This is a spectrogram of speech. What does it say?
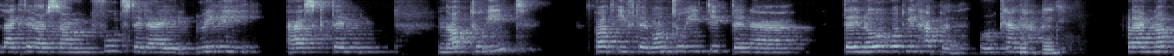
Like there are some foods that I really ask them not to eat, but if they want to eat it, then uh, they know what will happen or can mm-hmm. happen. But I'm not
